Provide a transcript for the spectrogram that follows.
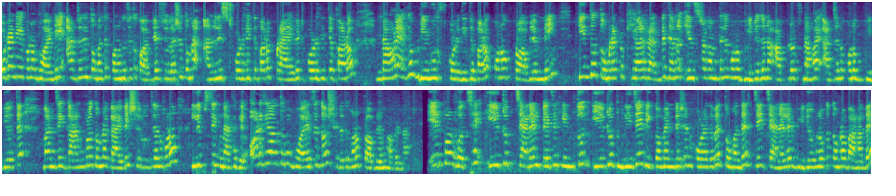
ওটা নিয়ে কোনো ভয় নেই। আর যদি তোমাদের কোনো কিছুতে কপিরাইট চলে আসে, তোমরা আনলিস্ট করে দিতে পারো প্রাইভেট করে দিতে পারো না হলে একদম রিমুভ করে দিতে পারো, কোনো প্রবলেম নেই। কিন্তু তোমরা একটু খেয়াল রাখবে যেন ইনস্টাগ্রাম থেকে কোনো ভিডিও যেন আপলোড না হয়, আর যেন কোনো ভিডিওতে মানে যে গানগুলো তোমরা গাইবে সেগুলো যেন কোনো লিপসিং না থাকে। অরিজিনাল তুমি ভয়েসে দাও, সেটাতে কোনো প্রবলেম হবে না। এরপর হচ্ছে ইউটিউব চ্যানেল পেজে কিন্তু ইউটিউব নিজে রিকমেন্ডেশন করে দেবে। তোমাদের যে চ্যানেলের ভিডিওগুলোকে তোমরা বানাবে,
